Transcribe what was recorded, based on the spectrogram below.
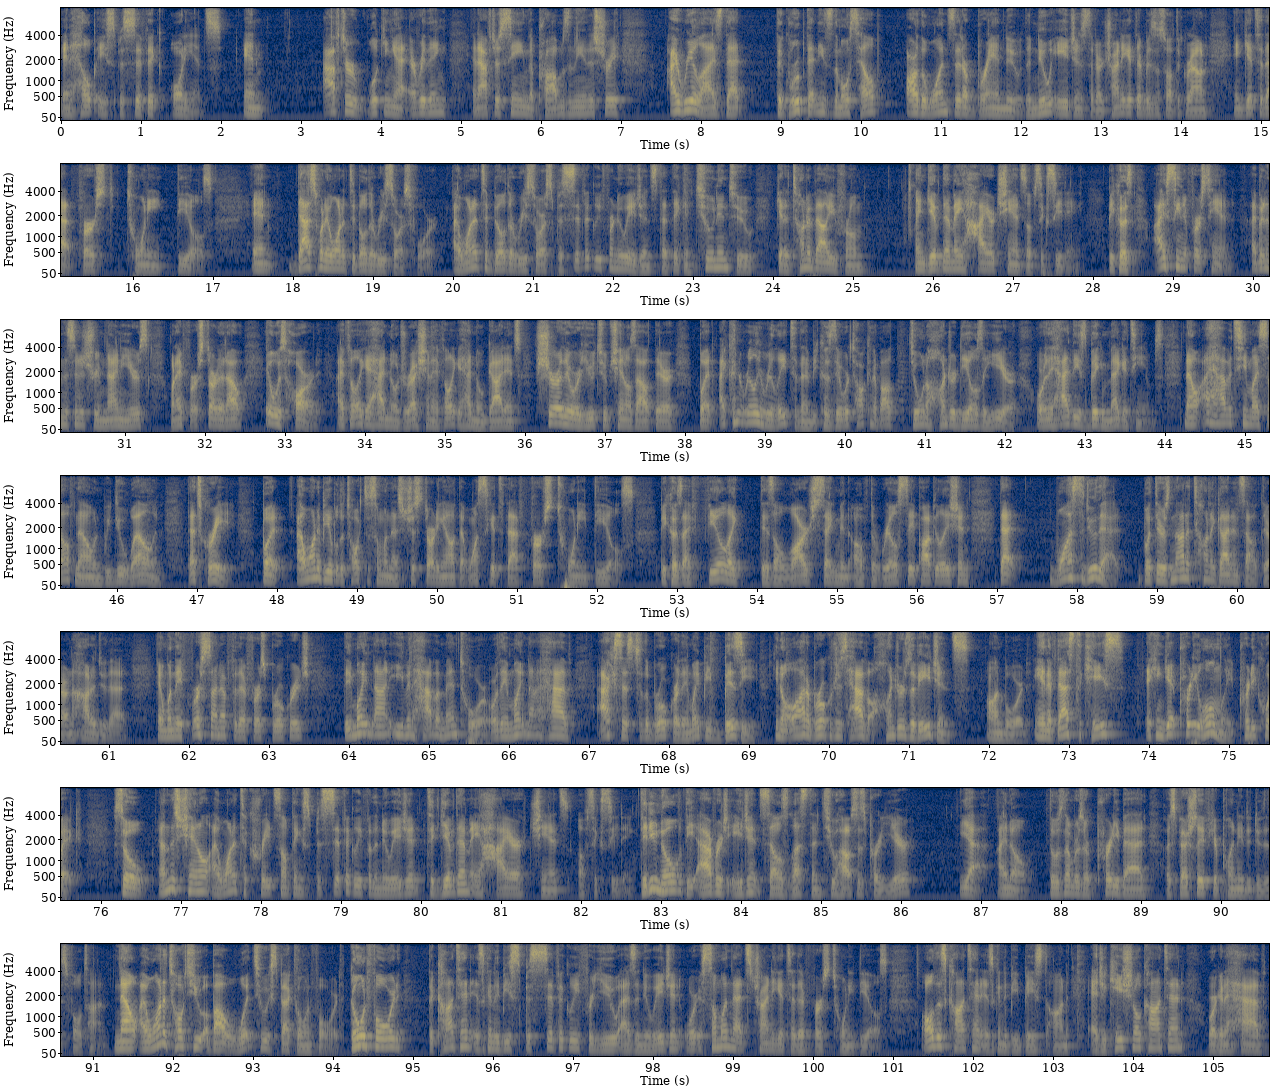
and help a specific audience. And after looking at everything and after seeing the problems in the industry, I realized that the group that needs the most help are the ones that are brand new, the new agents that are trying to get their business off the ground and get to that first 20 deals. And that's what I wanted to build a resource for. I wanted to build a resource specifically for new agents that they can tune into, get a ton of value from, and give them a higher chance of succeeding. Because I've seen it firsthand. I've been in this industry nine years. When I first started out, it was hard. I felt like I had no direction. I felt like I had no guidance. Sure, there were YouTube channels out there, but I couldn't really relate to them because they were talking about doing 100 deals a year or they had these big mega teams. Now, I have a team myself now and we do well, and that's great. But I want to be able to talk to someone that's just starting out that wants to get to that first 20 deals because I feel like there's a large segment of the real estate population that wants to do that, but there's not a ton of guidance out there on how to do that. And when they first sign up for their first brokerage, they might not even have a mentor or they might not have access to the broker. They might be busy. You know, a lot of brokerages have hundreds of agents on board. And if that's the case, it can get pretty lonely pretty quick. So, on this channel, I wanted to create something specifically for the new agent to give them a higher chance of succeeding. Did you know the average agent sells less than two houses per year? Yeah, I know. Those numbers are pretty bad, especially if you're planning to do this full time. Now, I want to talk to you about what to expect going forward. Going forward, the content is going to be specifically for you as a new agent or someone that's trying to get to their first 20 deals. All this content is going to be based on educational content. We're going to have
